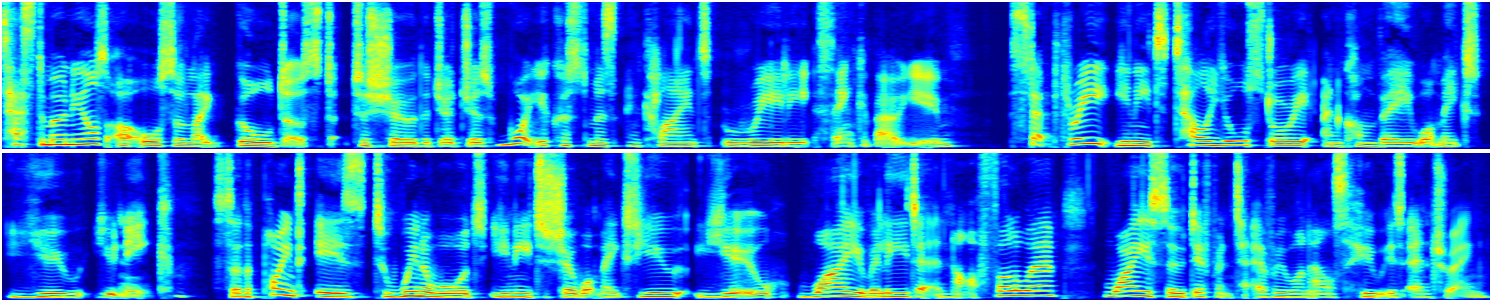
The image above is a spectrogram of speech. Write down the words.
Testimonials are also like gold dust to show the judges what your customers and clients really think about you. Step three, you need to tell your story and convey what makes you unique. So the point is to win awards, you need to show what makes you you, why you're a leader and not a follower, why you're so different to everyone else who is entering.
